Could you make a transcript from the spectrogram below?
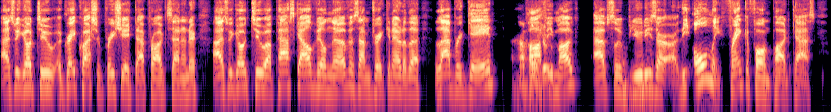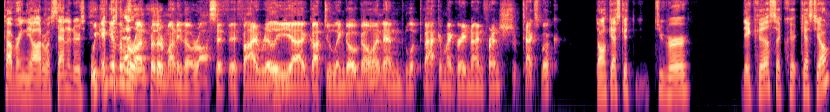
As we go to a great question, appreciate that, Prague Senator. As we go to uh, Pascal Villeneuve, as I'm drinking out of the La Brigade uh, coffee mug, absolute beauties are, are the only francophone podcast covering the Ottawa Senators. We could give the them Sen- a run for their money, though, Ross. If if I really mm-hmm. uh, got Duolingo going and looked back at my grade nine French textbook. Donc, est-ce que tu veux décrire cette question?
